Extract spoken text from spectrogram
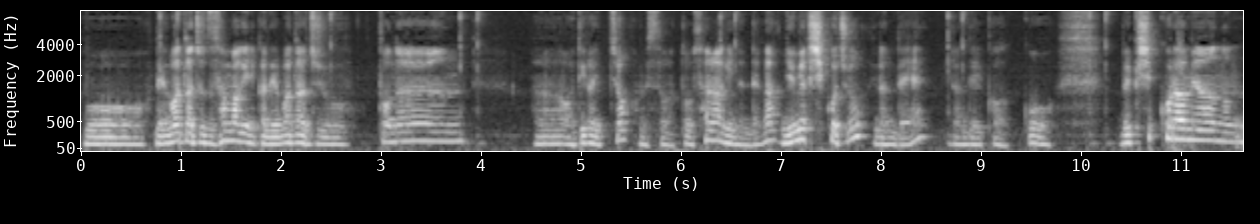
뭐 네바다주도 사막이니까 네바다주 또는 어, 디가 있죠? 하면서 또 사막이 있는 데가 뉴멕시코주 이런데 이런 데일 것 같고 멕시코라면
